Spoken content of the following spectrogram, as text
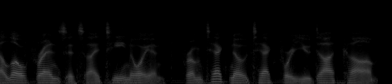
Hello friends it's IT Noyan, from technotech4u.com.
